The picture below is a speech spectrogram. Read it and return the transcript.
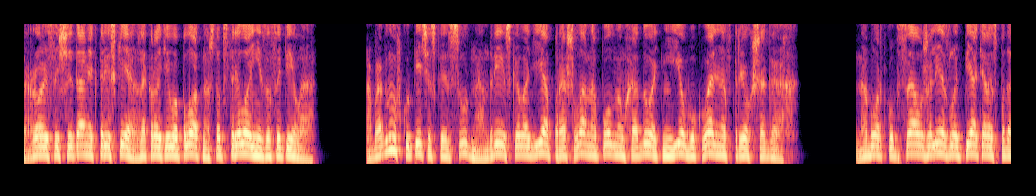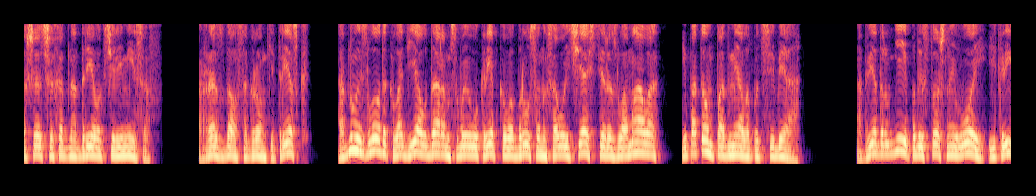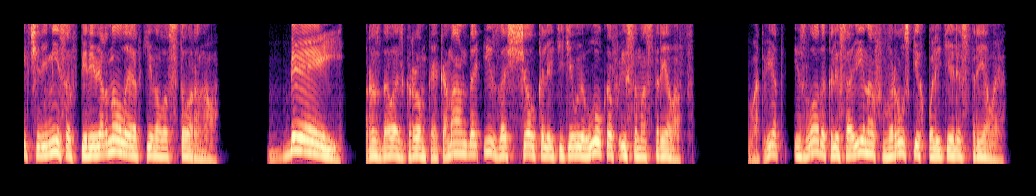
«Трое со щитами к треске, закройте его плотно, чтоб стрелой не зацепило!» Обогнув купеческое судно, Андреевская ладья прошла на полном ходу от нее буквально в трех шагах. На борт купца уже лезло пятеро с подошедших однодревок черемисов. Раздался громкий треск. Одну из лодок ладья ударом своего крепкого бруса носовой части разломала и потом подмяла под себя. А две другие под истошный вой и крик черемисов перевернула и откинула в сторону. «Бей!» — раздалась громкая команда, и защелкали тетивы луков и самострелов. В ответ из лодок лесовинов в русских полетели стрелы.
